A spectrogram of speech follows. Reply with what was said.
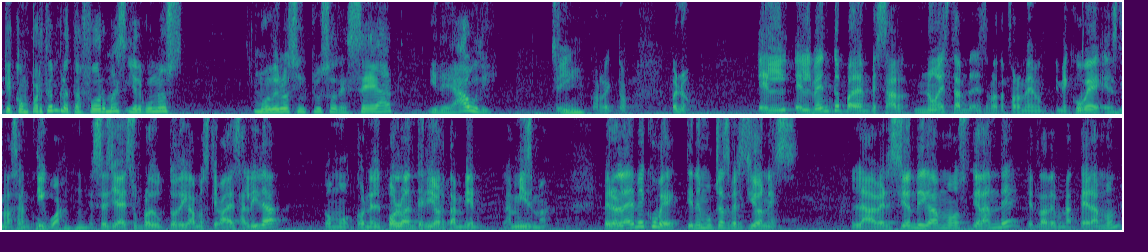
que comparten plataformas y algunos modelos incluso de SEAT y de Audi. sí. correcto. Bueno, el, el Vento, para empezar, no está en esta plataforma MQB, es más antigua. Ese ya es un producto, digamos, que va de salida, como con el Polo anterior también, la misma. Pero la MQB tiene muchas versiones. La versión, digamos, grande, que es la de una Teramont,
